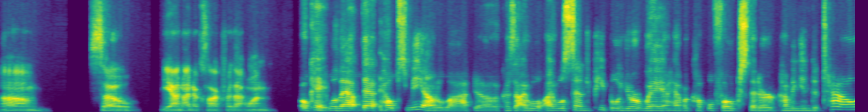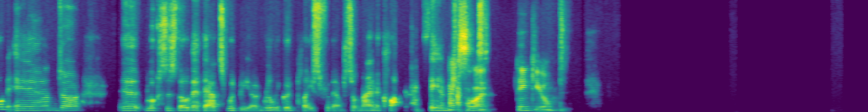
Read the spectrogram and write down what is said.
Um, so yeah, nine o'clock for that one. Okay, well, that, that helps me out a lot, uh, because I will, I will send people your way. I have a couple folks that are coming into town and, uh, it looks as though that that's would be a really good place for them. So nine o'clock. Excellent. Thank you.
